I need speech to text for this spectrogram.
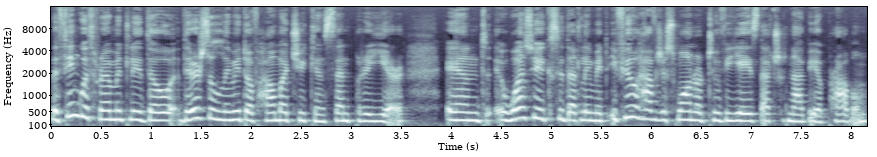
The thing with Remitly, though, there's a limit of how much you can send per year. And once you exceed that limit, if you have just one or two VAs, that should not be a problem.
